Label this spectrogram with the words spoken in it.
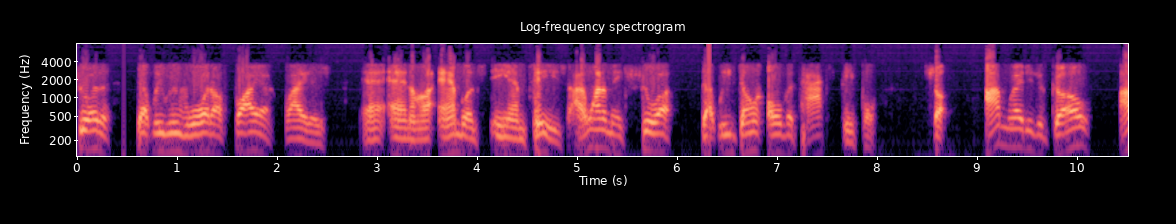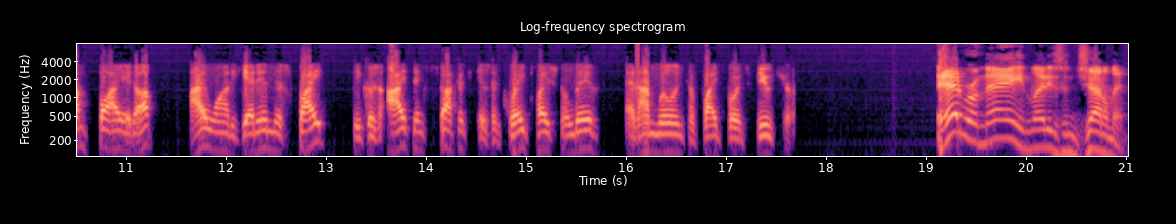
sure that, that we reward our firefighters and, and our ambulance EMTs. I want to make sure that we don't overtax people. So I'm ready to go. I'm fired up. I want to get in this fight because I think Suffolk is a great place to live, and I'm willing to fight for its future. Ed Romaine, ladies and gentlemen.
